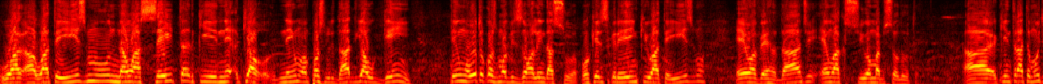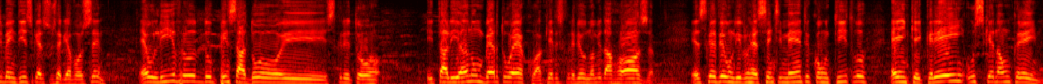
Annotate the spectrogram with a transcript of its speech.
o, o ateísmo não aceita que, que nenhuma possibilidade de alguém ter uma outra cosmovisão além da sua, porque eles creem que o ateísmo é uma verdade, é um axioma absoluto. Ah, quem trata muito bem disso, quero sugerir a você, é o livro do pensador e escritor italiano Umberto Eco, aquele que escreveu O Nome da Rosa. Ele escreveu um livro recentemente com o título Em que creem os que não creem,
